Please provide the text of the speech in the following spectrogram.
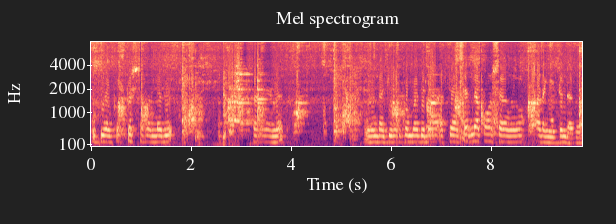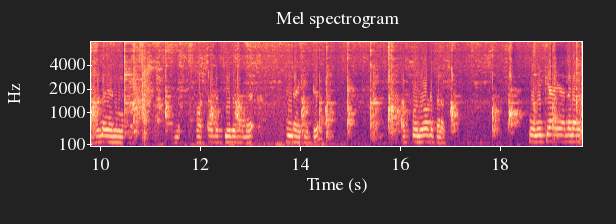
കുട്ടികൾക്കൊക്കെ ഇഷ്ടപ്പെടുന്നത് കറിയാണ്. ഉണ്ടാക്കി കൊടുക്കുമ്പോൾ ഇതിൽ അത്യാവശ്യം എല്ലാ പോഷകങ്ങളും അടങ്ങിയിട്ടുണ്ട്. അതുകൊണ്ടാണ് ഞാനിങ്ങനെ മുട്ട ഉടത്തിയത് പോലെ ഉണ്ടാക്കിയിട്ട് അപ്പൂന് കൊടുക്കണം. ഇങ്ങനെയൊക്കെ ആയാലും അവർ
